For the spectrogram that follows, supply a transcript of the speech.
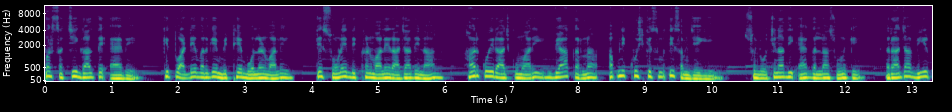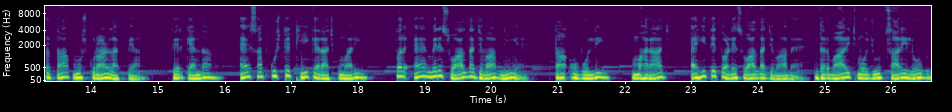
ਪਰ ਸੱਚੀ ਗੱਲ ਤੇ ਐ ਵੇ ਕਿ ਤੁਹਾਡੇ ਵਰਗੇ ਮਿੱਠੇ ਬੋਲਣ ਵਾਲੇ ਤੇ ਸੋਹਣੇ ਦਿਖਣ ਵਾਲੇ ਰਾਜਾ ਦੇ ਨਾਲ ਹਰ ਕੋਈ ਰਾਜਕੁਮਾਰੀ ਵਿਆਹ ਕਰਨਾ ਆਪਣੀ ਖੁਸ਼ਕਿਸਮਤੀ ਸਮਝੇਗੀ। ਸੁਲੋਚਨਾ ਦੀ ਇਹ ਗੱਲਾਂ ਸੁਣ ਕੇ ਰਾਜਾ ਵੀਰ ਪ੍ਰਤਾਪ ਮੁਸਕਰਾਉਣ ਲੱਗ ਪਿਆ। ਫਿਰ ਕਹਿੰਦਾ, ਇਹ ਸਭ ਕੁਝ ਤੇ ਠੀਕ ਹੈ ਰਾਜਕੁਮਾਰੀ, ਪਰ ਇਹ ਮੇਰੇ ਸਵਾਲ ਦਾ ਜਵਾਬ ਨਹੀਂ ਹੈ। ਤਾਂ ਉਹ ਬੋਲੀ, ਮਹਾਰਾਜ, ਇਹੀ ਤੇ ਤੁਹਾਡੇ ਸਵਾਲ ਦਾ ਜਵਾਬ ਹੈ। ਦਰਬਾਰ ਵਿੱਚ ਮੌਜੂਦ ਸਾਰੇ ਲੋਕ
